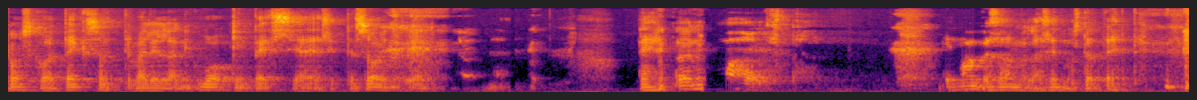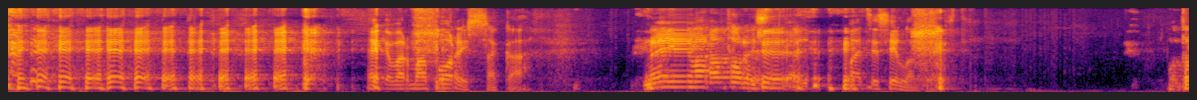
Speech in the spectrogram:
Roskoi Peck soitti välillä niin walking pessiä ja sitten soitti. Eihän toi nyt mahdollista. Ei Vankasalmella semmoista tehty. Eikä varmaan Porissakaan. No ei varmaan Porissakaan. Paitsi silloin tietysti. Mutta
